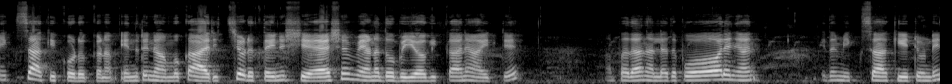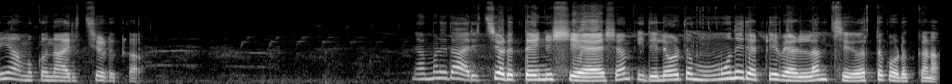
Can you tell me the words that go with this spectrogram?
മിക്സ് ആക്കി കൊടുക്കണം. എന്നിട്ട് നമുക്ക് അരിച്ചെടുത്തതിന് ശേഷം വേണം ഇത് ഉപയോഗിക്കാനായിട്ട്. അപ്പോൾ അതാ നല്ലതുപോലെ ഞാൻ ഇത് മിക്സ് ആക്കിയിട്ടുണ്ട്. ഇനി നമുക്കൊന്ന് അരിച്ചെടുക്കാം. നമ്മളിത് അരിച്ചെടുത്തതിന് ശേഷം ഇതിലോട്ട് മൂന്നിരട്ടി വെള്ളം ചേർത്ത് കൊടുക്കണം.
